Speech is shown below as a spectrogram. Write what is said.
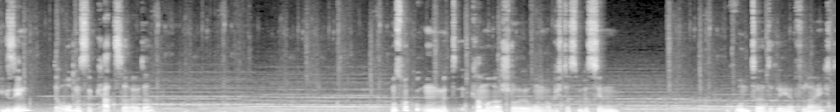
Gesehen, da oben ist eine Katze, Alter. Ich muss mal gucken mit Kamerasteuerung, ob ich das ein bisschen runterdrehe vielleicht.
